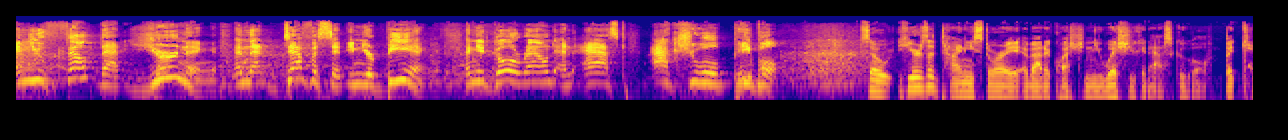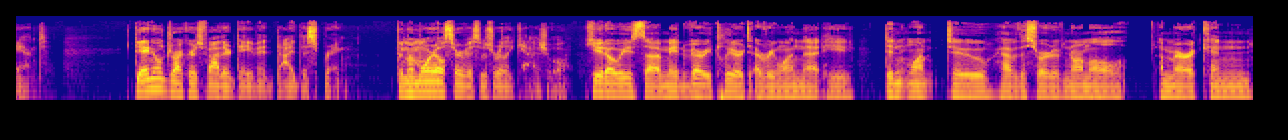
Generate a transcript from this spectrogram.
and you felt that yearning and that deficit in your being. And you'd go around and ask actual people. So here's a tiny story about a question you wish you could ask Google, but can't. Daniel Drucker's father, David, died this spring. The memorial service was really casual. He had always uh, made very clear to everyone that he didn't want to have the sort of normal American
